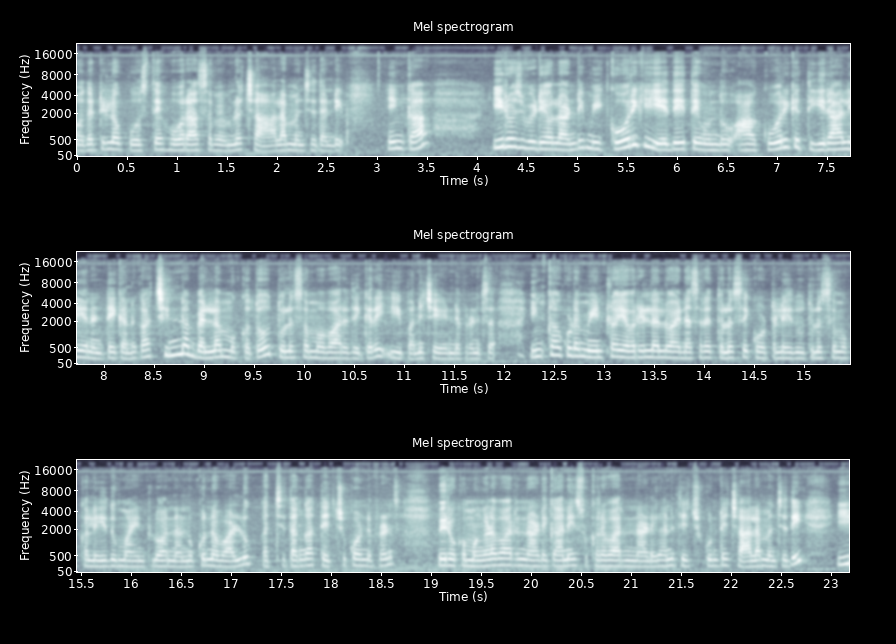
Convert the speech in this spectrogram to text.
మొదటిలో పోస్తే హోరా సమయంలో చాలా మంచిదండి. ఇంకా ఈరోజు వీడియోలో అండి మీ కోరిక ఏదైతే ఉందో ఆ కోరిక తీరాలి అని అంటే కనుక చిన్న బెల్లం ముక్కతో తులసమ్మ వారి దగ్గర ఈ పని చేయండి ఫ్రెండ్స్ ఇంకా కూడా మీ ఇంట్లో ఎవరిళ్ళలో అయినా సరే తులసి కోట లేదు తులసి మొక్క లేదు మా ఇంట్లో అని అనుకున్న వాళ్ళు ఖచ్చితంగా తెచ్చుకోండి ఫ్రెండ్స్ మీరు ఒక మంగళవారం నాడు కానీ శుక్రవారం నాడు కానీ తెచ్చుకుంటే చాలా మంచిది. ఈ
